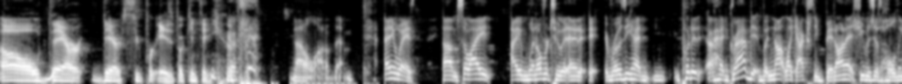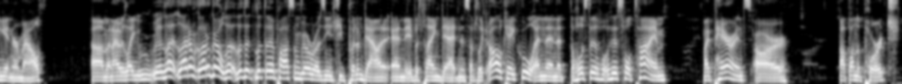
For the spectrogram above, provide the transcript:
Oh, there, there super is, but continue. not a lot of them. Anyways, um, so I I went over to it and it, it, Rosie had put it had grabbed it, but not like actually bit on it. She was just holding it in her mouth. Um, and I was like, let, let him, let him go, let, let, the, let the possum go, Rosie. And she put him down, and it was playing dead. And so I was like, oh, okay, cool. And then the whole this whole time, my parents are up on the porch,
